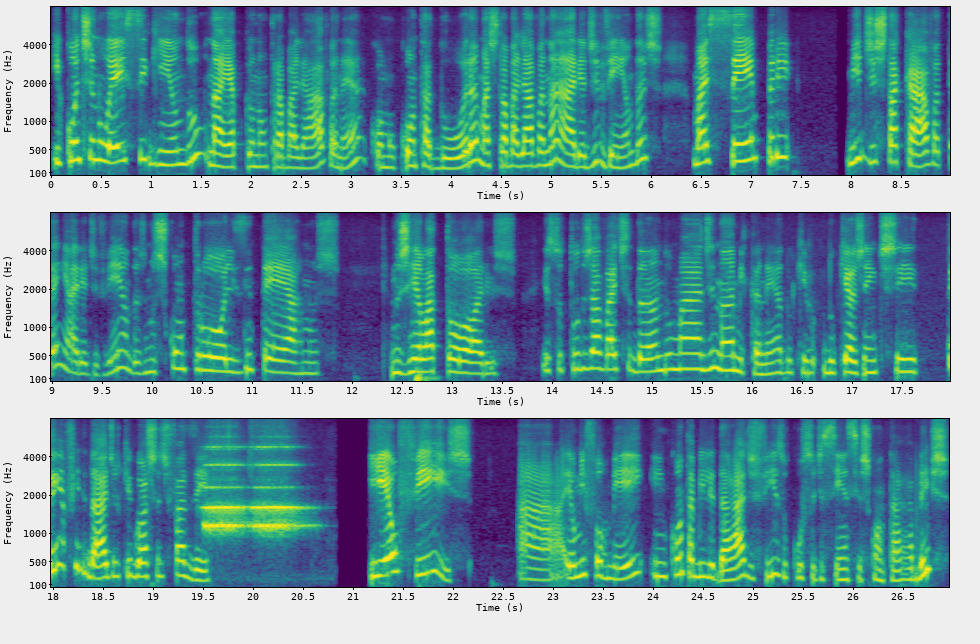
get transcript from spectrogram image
E continuei seguindo, na época eu não trabalhava, né, como contadora, mas trabalhava na área de vendas, mas sempre me destacava até em área de vendas, nos controles internos, nos relatórios. Isso tudo já vai te dando uma dinâmica, né, do que, do que a gente tem afinidade, do que gosta de fazer. E eu fiz a, eu me formei em contabilidade, fiz o curso de ciências contábeis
